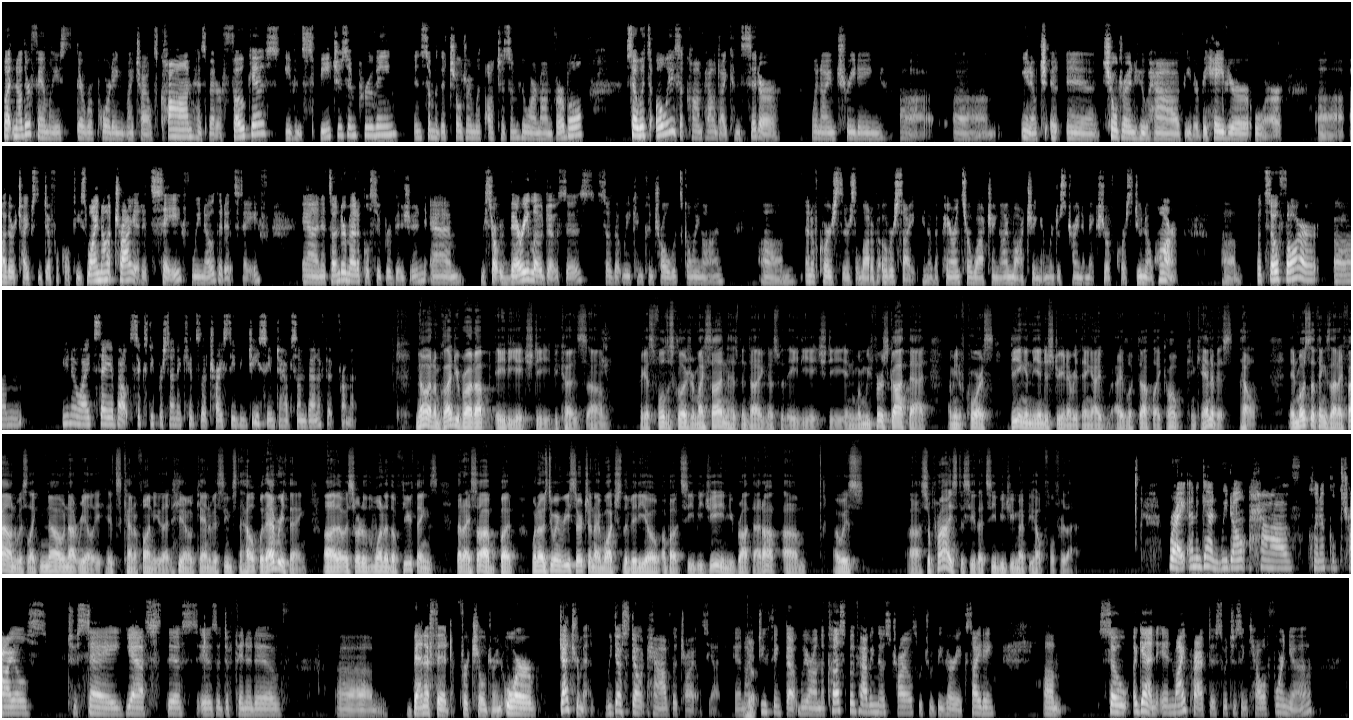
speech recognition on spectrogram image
But in other families, they're reporting my child's calm, has better focus, even speech is improving in some of the children with autism who are nonverbal. So it's always a compound I consider when I'm treating, uh, um, you know, ch- uh, children who have either behavior or uh, other types of difficulties. Why not try it? It's safe. We know that it's safe, and it's under medical supervision. And we start with very low doses so that we can control what's going on. Um, and of course, there's a lot of oversight. You know, the parents are watching, I'm watching, and we're just trying to make sure, of course, do no harm. Um, but so far, um, you know, I'd say about 60% of kids that try CBG seem to have some benefit from it. No, and I'm glad you brought up ADHD because um, I guess full disclosure, my son has been diagnosed with ADHD. And when we first got that, I mean, of course, being in the industry and everything, I, I looked up like, oh, can cannabis help? And most of the things that I found was like, no, not really. It's kind of funny that, you know, cannabis seems to help with everything. Uh, that was sort of one of the few things that I saw. But when I was doing research and I watched the video about CBG and you brought that up, um, I was uh, surprised to see that CBG might be helpful for that. Right. And again, we don't have clinical trials to say, yes, this is a definitive um, benefit for children or detriment. We just don't have the trials yet. And yep. I do think that we're on the cusp of having those trials, which would be very exciting. Um, so, again, in my practice, which is in California,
